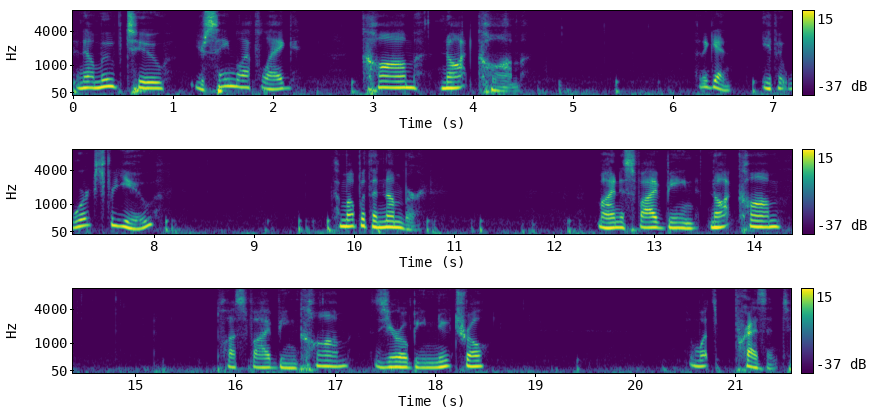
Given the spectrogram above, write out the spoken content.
And now move to your same left leg, calm, not calm. And again, if it works for you, come up with a number. Minus 5 being not calm, plus 5 being calm, 0 being neutral. And what's present?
